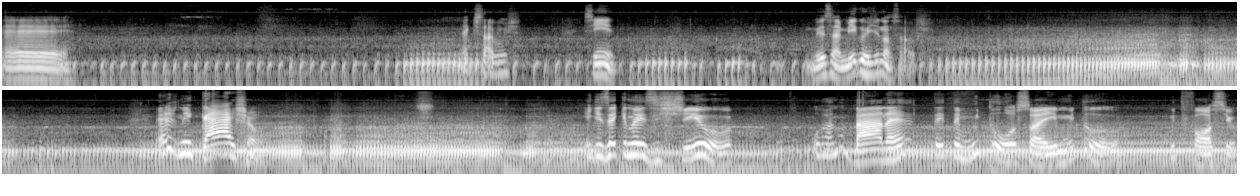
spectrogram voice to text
É... É que estávamos? Sim, meus amigos dinossauros. Eles não encaixam. Dizer que não existiu, porra, não dá, né? Tem, tem muito osso aí, muito, muito fóssil.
